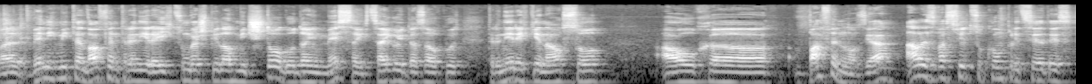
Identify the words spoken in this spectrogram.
Weil wenn ich mit den Waffen trainiere, ich zum Beispiel auch mit Stock oder im Messer, ich zeige euch das auch kurz, trainiere ich genauso auch äh, waffenlos, ja. Alles was viel zu kompliziert ist.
